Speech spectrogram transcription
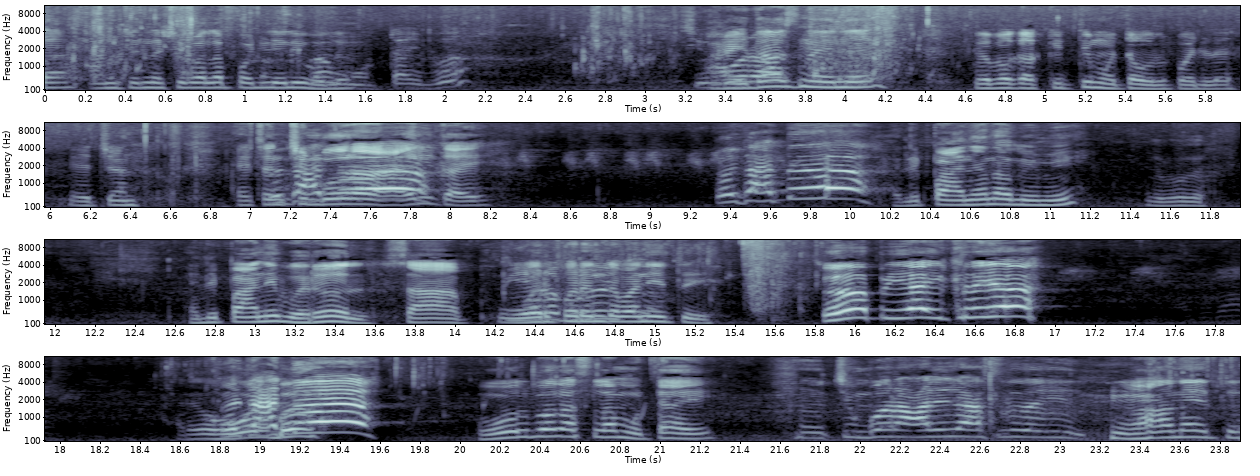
आमच्या नशिबाला पडलेली होलं फायदाच नाही नाही हे बघा किती मोठा होल पडलाय. याच्यान याच्यान चिंबोरा आहे काय? खाली पाण्यानं आलो मी. हे बघा. खाली पाणी भरल साप. वरपर्यंत पाणी येते अ पिया इकडे या. अरे होल बघ. होल बघ असला मोठा आहे. चिंबर आलेला असलं जाईल. हा नाही तर.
